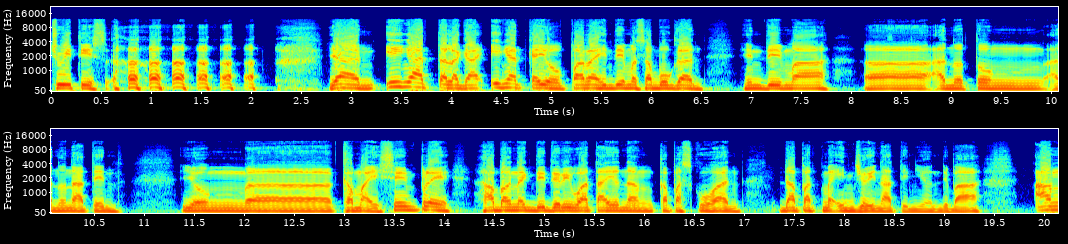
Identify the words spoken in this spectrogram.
tweetis. Yan, ingat talaga, ingat kayo para hindi masabugan, hindi ma ah, ano tong ano natin yung ah, kamay. Siyempre, habang nagdidiriwa tayo ng Kapaskuhan, dapat ma-enjoy natin 'yun, 'di ba? Ang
